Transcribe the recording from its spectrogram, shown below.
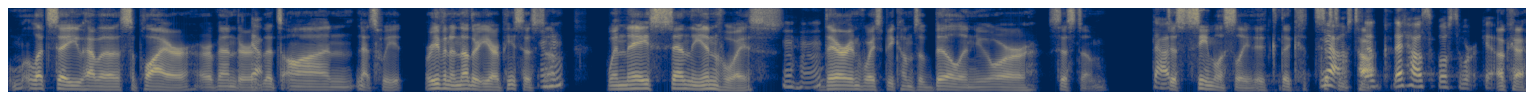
let's say you have a supplier or a vendor Yeah. that's on NetSuite or even another ERP system. Mm-hmm. When they send the invoice, hmm their invoice becomes a bill in your system That's just seamlessly. It, the c- yeah, systems talk. That, that's how it's supposed to work. Yeah. Okay.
